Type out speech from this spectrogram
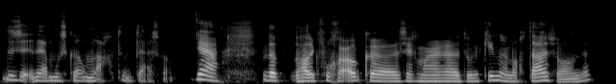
Dus eh, daar moest ik wel om lachen toen ik thuis kwam. Ja, dat had ik vroeger ook, zeg maar, toen de kinderen nog thuis woonden.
